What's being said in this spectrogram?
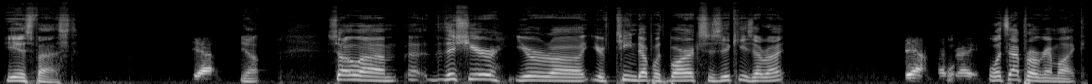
He is fast. Yeah. Yeah. So um, uh, this year you're uh, you're teamed up with Bar X Suzuki. Is that right? Yeah, that's right. What's that program like?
